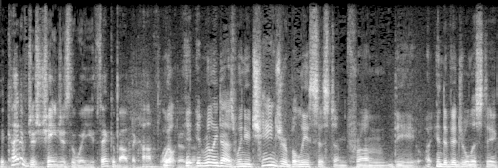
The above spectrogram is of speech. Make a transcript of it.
it kind of just changes the way you think about the conflict. Well, doesn't it, it really does. When you change your belief system from the individualistic,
